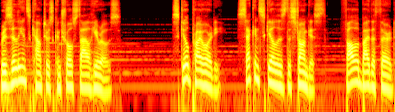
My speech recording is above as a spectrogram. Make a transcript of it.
Resilience counters control style heroes. Skill priority second skill is the strongest, followed by the third,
